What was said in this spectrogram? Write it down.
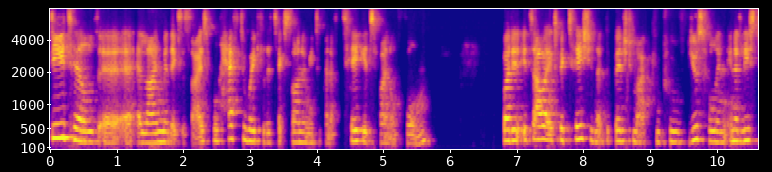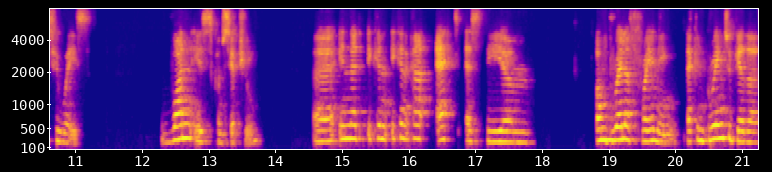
detailed uh, alignment exercise, we'll have to wait for the taxonomy to kind of take its final form. But it, it's our expectation that the benchmark can prove useful in, in at least two ways. One is conceptual, uh, in that it can, it can kind of act as the um, umbrella framing that can bring together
